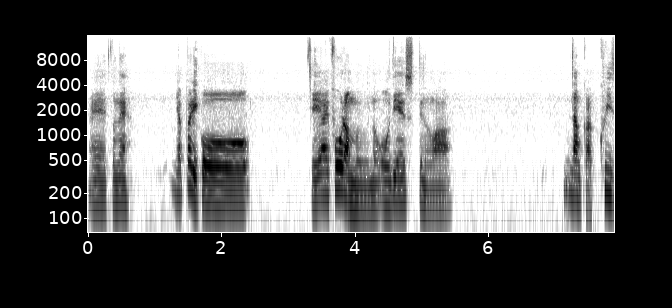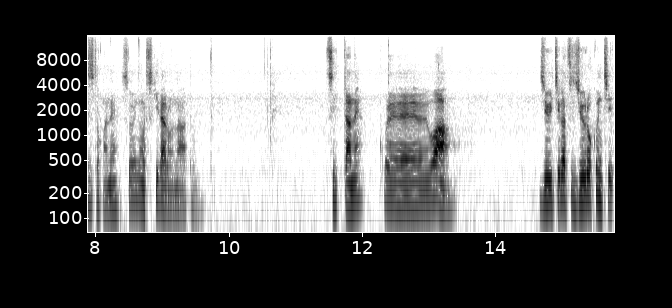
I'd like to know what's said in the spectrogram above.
えっ、ー、とね、やっぱりこう、AI フォーラムのオーディエンスっていうのは、なんかクイズとかね、そういうのが好きだろうなと思って。ツイッターね、これは、11月16日、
